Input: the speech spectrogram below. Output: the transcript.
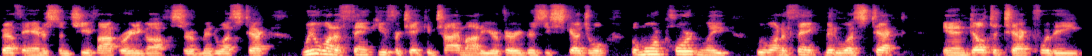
Beth Anderson, Chief Operating Officer of Midwest Tech. We want to thank you for taking time out of your very busy schedule, but more importantly, we want to thank Midwest Tech and Delta Tech for the,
